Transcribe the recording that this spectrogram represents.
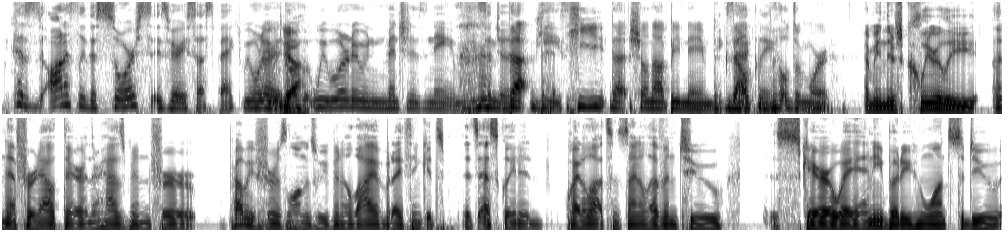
because honestly, the source is very suspect. We won't Right. even Yeah. we won't even mention his name. He's such a that piece. he that shall not be named. Val- Exactly. Voldemort. I mean, there's clearly an effort out there, and there has been for probably for as long as we've been alive. But I think it's it's escalated quite a lot since 9/11 to scare away anybody who wants to do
